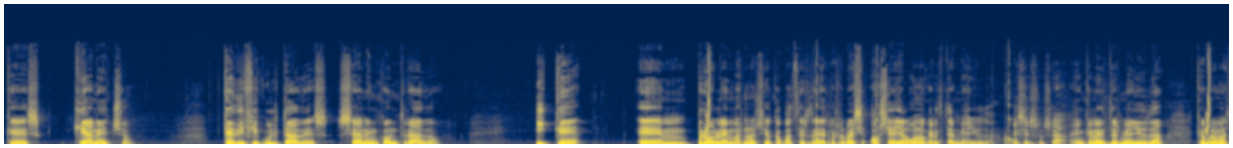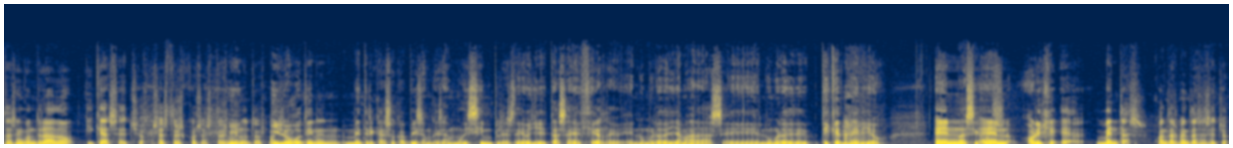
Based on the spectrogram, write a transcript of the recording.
que es qué han hecho, qué dificultades se han encontrado y qué em, problemas no han sido capaces de resolver, o si hay algo en lo que necesitas mi ayuda. Es eso, o sea, en qué necesitas mi ayuda, qué problemas te has encontrado y qué has hecho. Esas tres cosas, tres Y- minutos. Y, máximo. luego tienen métricas o KPIs, aunque sean muy simples, de oye, tasa de cierre, eh, número de llamadas, eh, número de ticket medio. En, eh, ventas, ¿cuántas ventas has hecho?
